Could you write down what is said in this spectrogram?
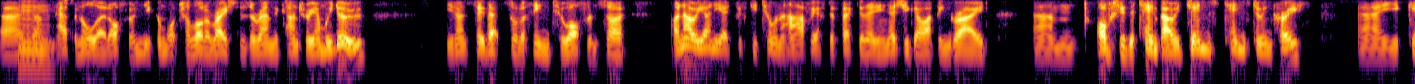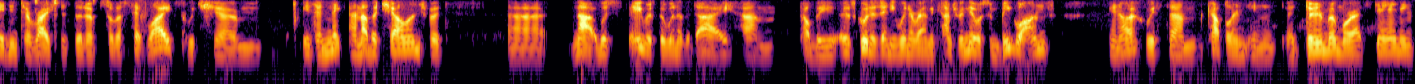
Uh, mm. It hmm. doesn't happen all that often. You can watch a lot of races around the country, and we do. You don't see that sort of thing too often. So I know he only had 52 and a half. We have to factor that in as you go up in grade. Um, obviously, the tempo tends, tends to increase. Uh, you get into races that are sort of set weights, which um, is ne- another challenge. But uh, no, it was he was the winner of the day. Um, probably as good as any winner around the country, and there were some big ones. You know, with um, a couple in, in at Doomben were outstanding.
